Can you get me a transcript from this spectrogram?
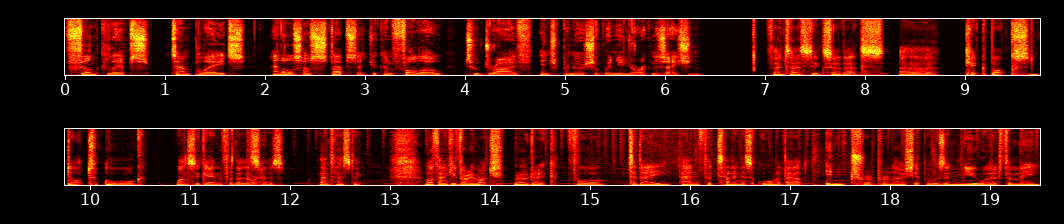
film clips, templates, and also steps that you can follow to drive intrapreneurship within your organization. Fantastic. So that's uh, kickbox.org once again for the Correct. listeners. Fantastic. Well, thank you very much, Roderik, for today and for telling us all about intrapreneurship. It was a new word for me,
